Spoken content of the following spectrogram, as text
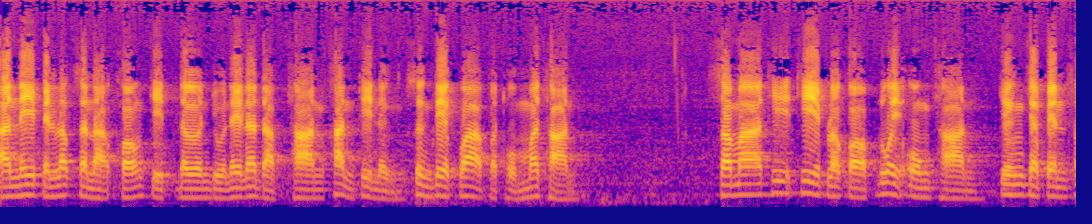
อันนี้เป็นลักษณะของจิตเดินอยู่ในระดับฌานขั้นที่หนึ่งซึ่งเรียกว่าปฐมฌาน สมาธิที่ประกอบด้วยองค์ฌานจึงจะเป็นส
